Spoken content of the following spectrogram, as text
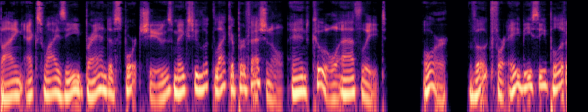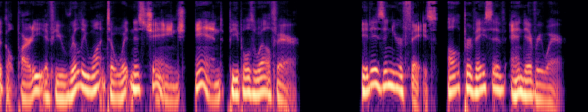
Buying XYZ brand of sports shoes makes you look like a professional and cool athlete. Or vote for ABC political party if you really want to witness change and people's welfare. It is in your face, all pervasive and everywhere.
